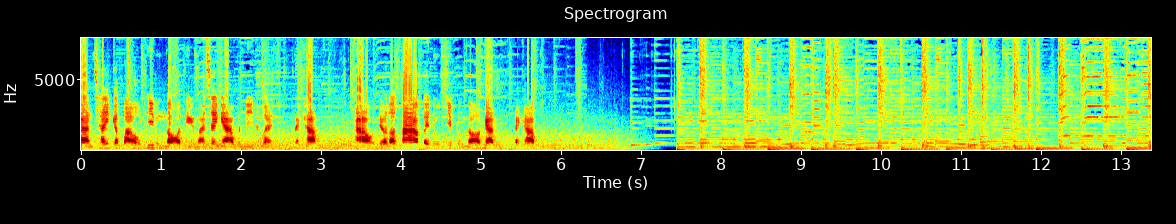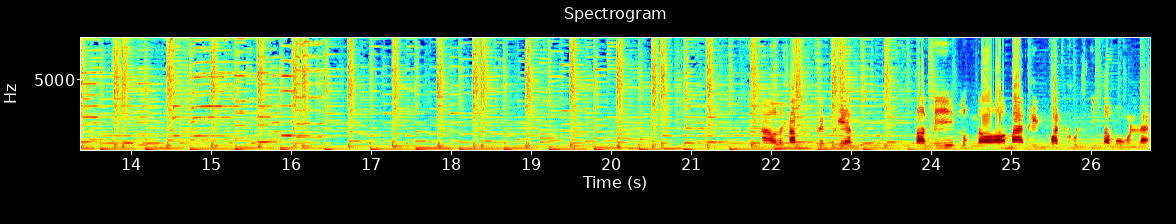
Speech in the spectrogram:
การใช้กระเป๋าที่ลุงหนอถือมาใช้งานวันนี้ด้วยนะครับ อาเดี๋ยวเราตามไปดูคลิปลุงหนอกันนะครับเอาละครับเพื่อนๆ ตอนนี้ลุงหนอมาถึงวัดขุนอินประมูลแล้ว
